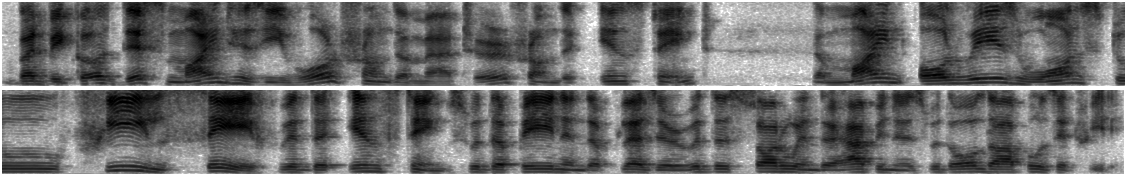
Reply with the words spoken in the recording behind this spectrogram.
But because this mind has evolved from the matter, from the instinct, the mind always wants to feel safe with the instincts, with the pain and the pleasure, with the sorrow and the happiness, with all the opposite feeling.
